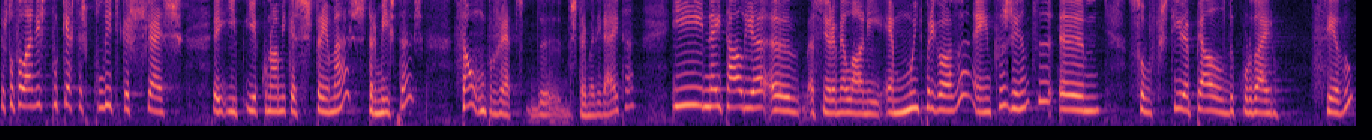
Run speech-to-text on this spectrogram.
Eu estou a falar nisto porque estas políticas sociais e, e económicas extremas, extremistas, são um projeto de, de extrema-direita e na Itália eh, a senhora Meloni é muito perigosa, é inteligente, eh, soube vestir a pele de cordeiro cedo.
